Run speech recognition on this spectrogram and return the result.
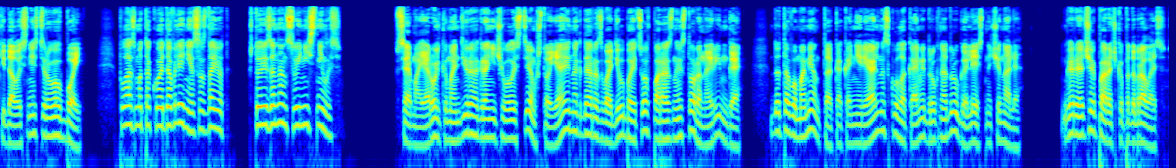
кидалась Нестерова в бой. Плазма такое давление создает, что резонансу и не снилось. Вся моя роль командира ограничивалась тем, что я иногда разводил бойцов по разные стороны ринга до того момента, как они реально с кулаками друг на друга лезть начинали. Горячая парочка подобралась.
